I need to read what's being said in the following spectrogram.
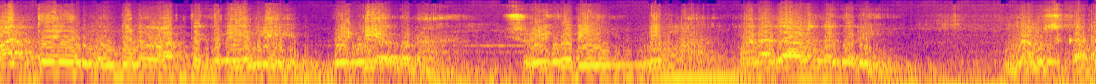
ಮತ್ತೆ ಮುಂದಿನ ವಾರ್ತೆಗರಿಯಲ್ಲಿ ಭೇಟಿಯಾಗೋಣ. ಶ್ರೀಗರಿ ನಿಮ್ಮ ಮನದಾಳದ ಗರಿ. ನಮಸ್ಕಾರ.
